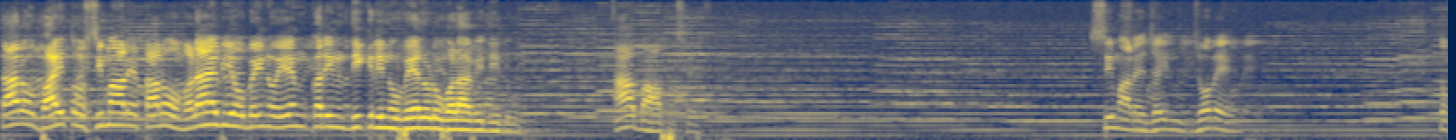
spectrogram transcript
તારો ભાઈ તો સીમાડે તારો વળાવ્યો બહેનો એમ કરીને દીકરીનું વેલડું વળાવી દીધું. આ બાપ છે. સીમાડે જઈને જોવે તો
